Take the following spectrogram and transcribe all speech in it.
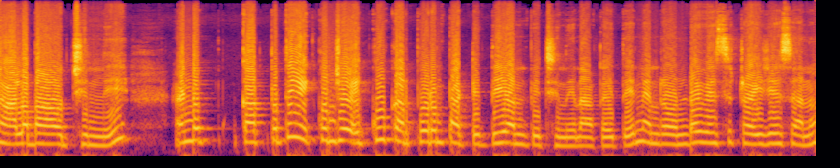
చాలా బాగా వచ్చింది. అండ్ కాకపోతే కొంచెం ఎక్కువ కర్పూరం పట్టిద్ది అనిపించింది నాకైతే. నేను రెండో వేసి ట్రై చేశాను.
